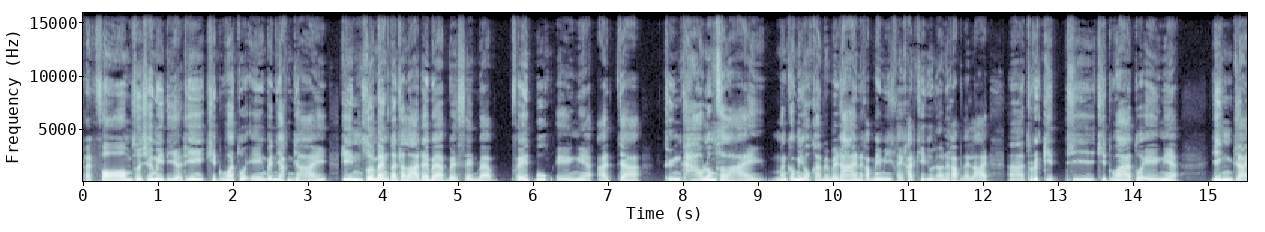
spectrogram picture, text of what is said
พลตฟอร์มโซเชียลมีเดียที่คิดว่าตัวเองเป็นยักษ์ใหญ่ กินส่วนแบ่งการตลาดได้แบบเบ็ดเสร็จแบบ Facebook เองเนี่ยอาจจะ ถึงคราวล่มสลาย มันก็มีโอกาสเป็นไปได้นะครับ ไม่มีใครคาดคิดอยู่แล้วนะครับ หลายๆธุรกิจที่คิดว่าตัวเองเนี่ยยิ่งใหญ่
